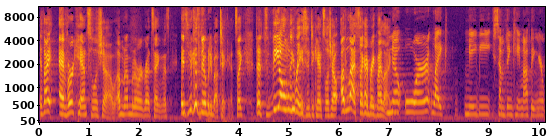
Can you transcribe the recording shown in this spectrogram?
if I ever cancel a show, I'm, I'm gonna regret saying this. It's because nobody bought tickets. Like that's the only reason to cancel a show, unless like I break my leg. No, or like maybe something came up in your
